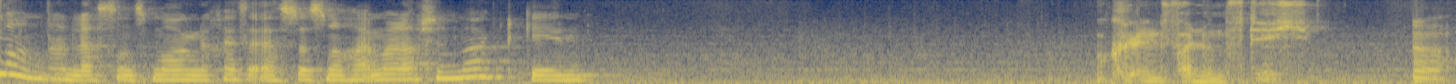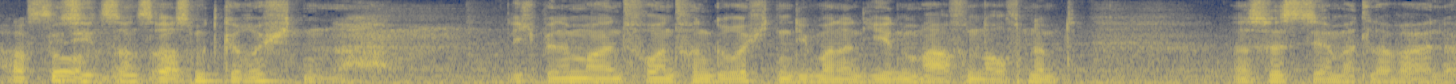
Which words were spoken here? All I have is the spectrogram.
Nun, dann lasst uns morgen doch als erstes noch einmal auf den Markt gehen. Klingt vernünftig. Ja, ach so. Wie sieht's sonst aus mit Gerüchten? Ich bin immer ein Freund von Gerüchten, die man an jedem Hafen aufnimmt. Das wisst ihr mittlerweile.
